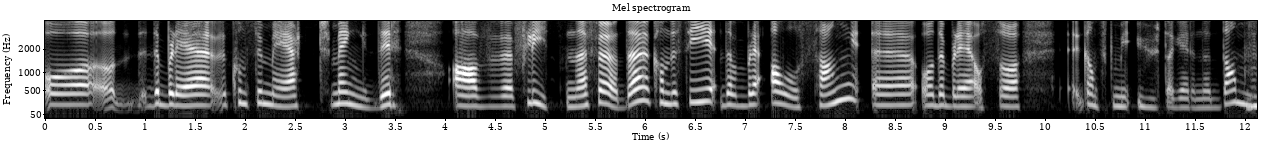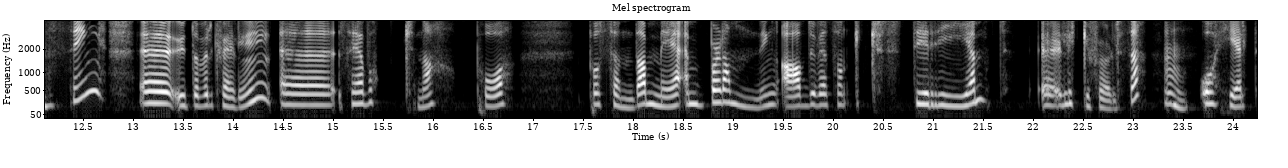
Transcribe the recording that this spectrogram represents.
og, og det ble konsumert mengder av flytende føde, kan du si. Det ble allsang, eh, og det ble også ganske mye utagerende dansing uh, utover kvelden. Uh, så jeg våkna på på søndag med en blanding av du vet, sånn ekstremt uh, lykkefølelse Mm. og helt,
